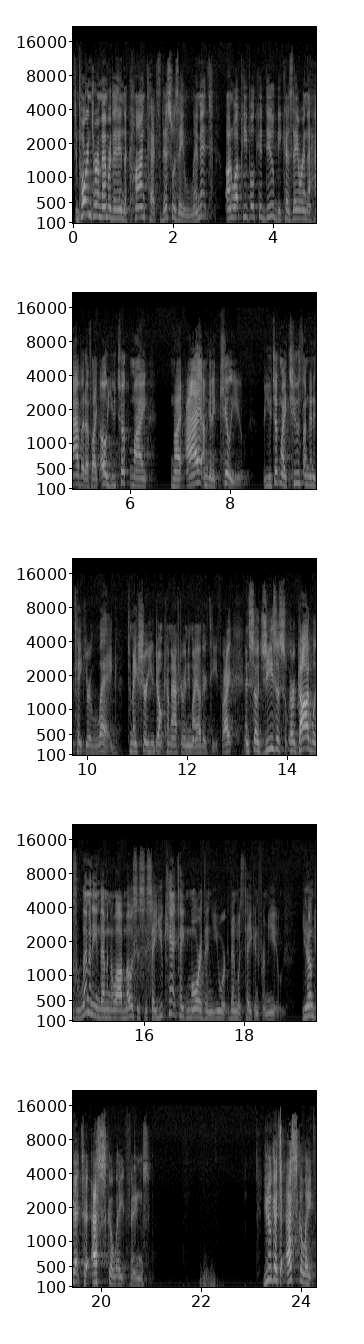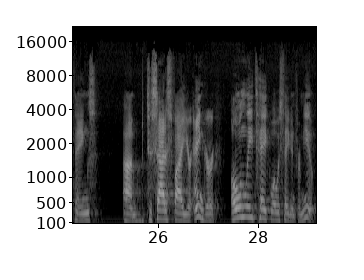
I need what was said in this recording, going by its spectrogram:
It's important to remember that in the context, this was a limit on what people could do because they were in the habit of, like, oh, you took my, my eye, I'm going to kill you. Or you took my tooth, I'm going to take your leg to make sure you don't come after any of my other teeth, right? And so Jesus, or God was limiting them in the law of Moses to say, you can't take more than, you were, than was taken from you. You don't get to escalate things. You don't get to escalate things um, to satisfy your anger. Only take what was taken from you.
